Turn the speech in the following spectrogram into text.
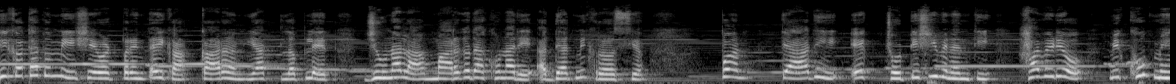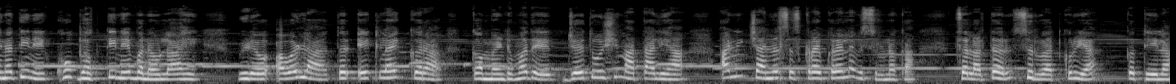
ही कथा तुम्ही शेवटपर्यंत ऐका कारण यात लपलेत जीवनाला मार्ग दाखवणारे आध्यात्मिक रहस्य. पण त्याआधी एक छोटीशी विनंती हा व्हिडिओ मी खूप मेहनतीने खूप भक्तीने बनवला आहे. व्हिडिओ आवडला तर एक लाईक करा कमेंटमध्ये जय तुळशी माता लिहा आणि चॅनल सबस्क्राईब करायला विसरू नका. चला तर सुरुवात करूया कथेला.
